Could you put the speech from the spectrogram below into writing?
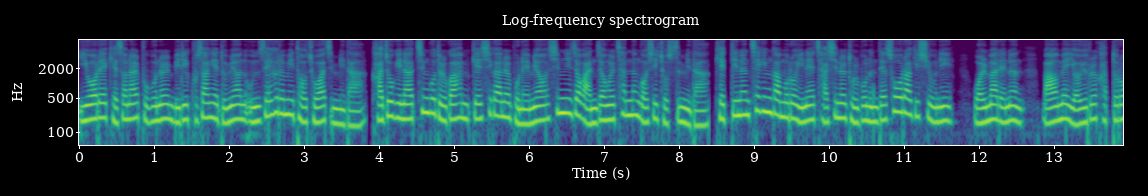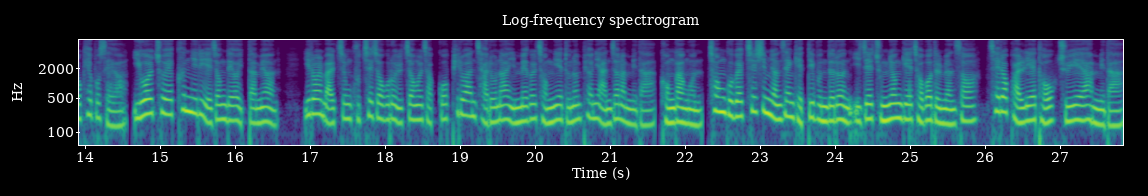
2월에 개선할 부분을 미리 구상해두면 운세 흐름이 더 좋아집니다. 가족이나 친구들과 함께 시간을 보내며 심리적 안정을 찾는 것이 좋습니다. 개띠는 책임감으로 인해 자신을 돌보는데 소홀하기 쉬우니 월말에는 마음의 여유를 갖도록 해보세요. 2월 초에 큰 일이 예정되어 있다면 1월 말쯤 구체적으로 일정을 잡고 필요한 자료나 인맥을 정리해두는 편이 안전합니다. 건강운 1970년생 개띠분들은 이제 중년기에 접어들면서 체력 관리에 더욱 주의해야 합니다.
